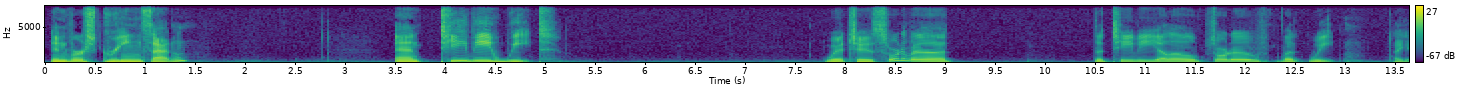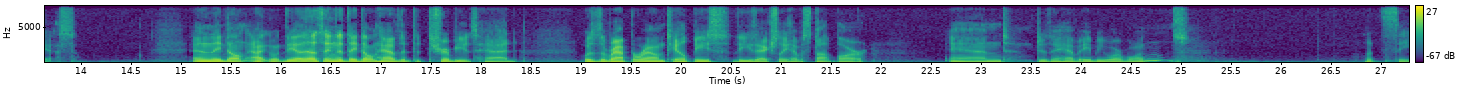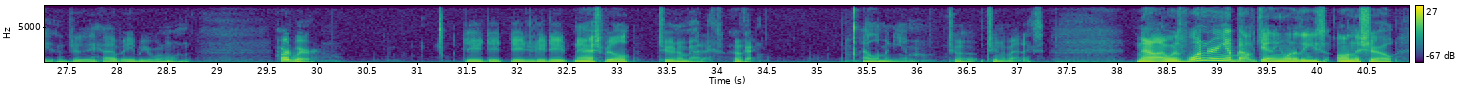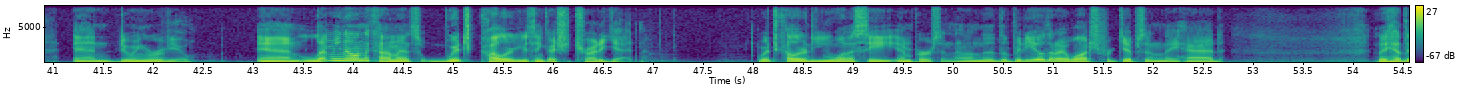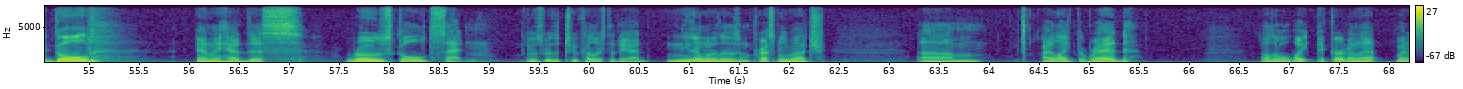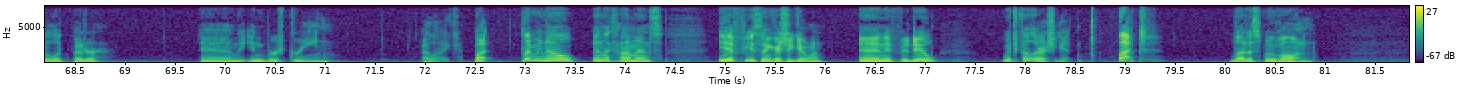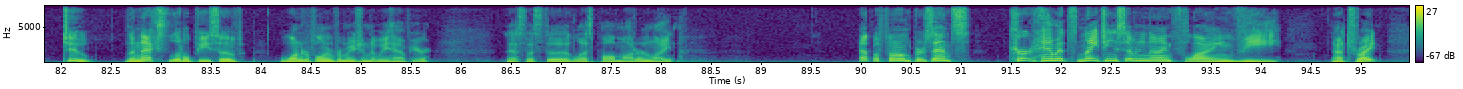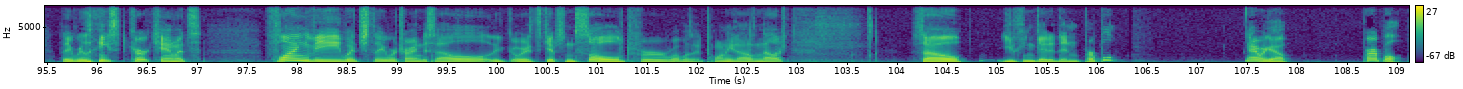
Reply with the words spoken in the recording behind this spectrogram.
Inverness green satin and TV wheat, which is sort of a the TV yellow sort of, but wheat, I guess. And they don't. The other thing that they don't have that the tributes had was the wraparound tailpiece. These actually have a stop bar, and do they have ABR ones? Let's see. Do they have ABR ones? Hardware. Do do do do do. Nashville Tune-o-matics. Okay. Aluminium Tune-o-matics. Now I was wondering about getting one of these on the show and doing a review. And let me know in the comments which color you think I should try to get. Which color do you want to see in person? Now, in the, the video that I watched for Gibson, they had they had the gold and they had this rose gold satin. Those were the two colors that they had. Neither one of those impressed me much. Um, I like the red, although a white pickguard on that might have looked better. And the Inverness green, I like. But let me know in the comments if you think I should get one. And if you do, which color I should get. But let us move on to the next little piece of wonderful information that we have here. Yes, that's the Les Paul Modern Light. Epiphone presents Kirk Hammett's 1979 Flying V. That's right, they released Kirk Hammett's Flying V, which they were trying to sell, or Gibson sold for what was it, twenty thousand dollars. So you can get it in purple. There we go, purple.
